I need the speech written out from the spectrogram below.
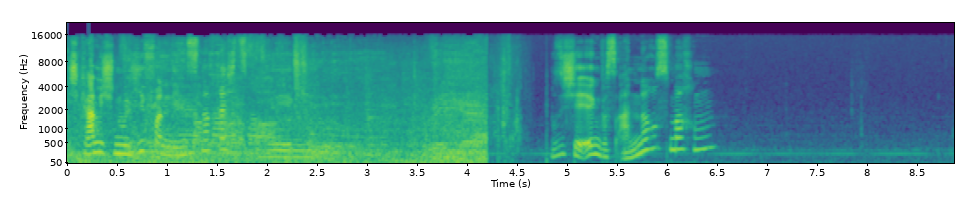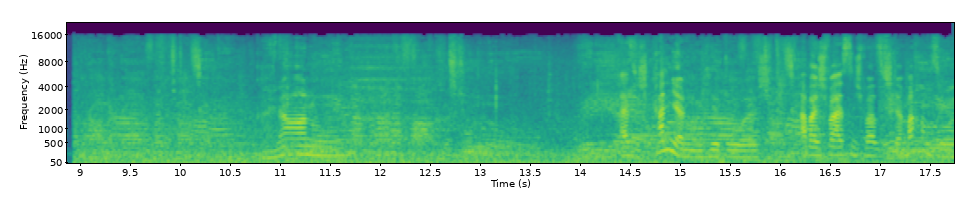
Ich kann mich nur hier von links nach rechts bewegen. Muss ich hier irgendwas anderes machen? Keine Ahnung. Also ich kann ja nur hier durch. Aber ich weiß nicht, was ich da machen soll.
